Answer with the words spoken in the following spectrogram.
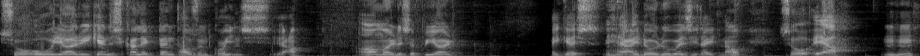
So over here we can just collect 10,000 coins. Yeah. Armor disappeared. I guess. Yeah, I don't know where he right now. So yeah. Mm-hmm.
